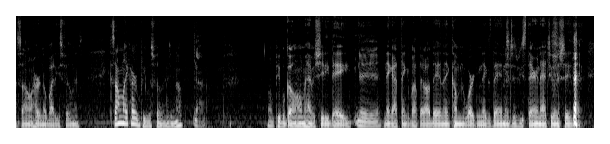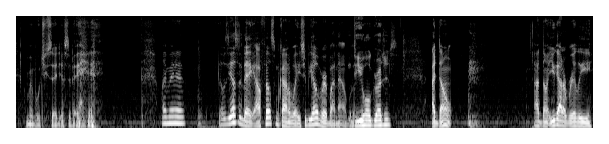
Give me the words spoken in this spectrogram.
so I don't hurt nobody's feelings. Because I don't like hurting people's feelings, you know? nah, When people go home and have a shitty day, yeah, yeah. and they got to think about that all day, and they come to work the next day and they just be staring at you and shit. Like, remember what you said yesterday. like, man, that was yesterday. I felt some kind of way. You should be over it by now. But Do you hold grudges? I don't. I don't. You gotta really,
